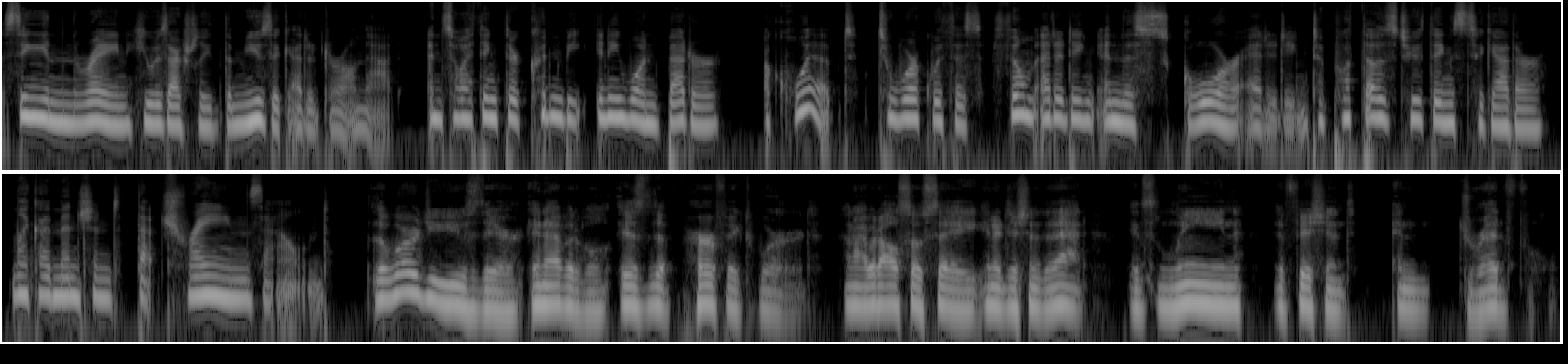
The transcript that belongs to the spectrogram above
Singing in the Rain, he was actually the music editor on that. And so I think there couldn't be anyone better equipped to work with this film editing and this score editing to put those two things together. Like I mentioned, that train sound. The word you use there, inevitable, is the perfect word. And I would also say, in addition to that, it's lean, efficient, and dreadful.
